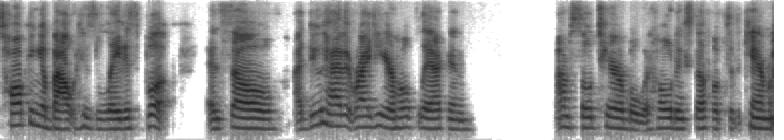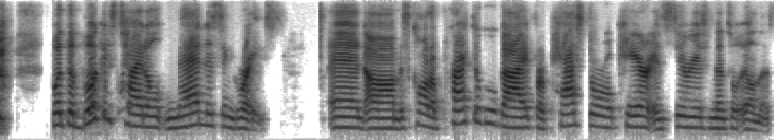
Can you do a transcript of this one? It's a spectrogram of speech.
talking about his latest book. And so I do have it right here. Hopefully, I can. I'm so terrible with holding stuff up to the camera, but the book is titled Madness and Grace. And um, it's called A Practical Guide for Pastoral Care and Serious Mental Illness.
